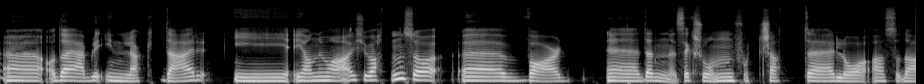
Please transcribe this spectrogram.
Uh, og da jeg ble innlagt der i januar 2018, så uh, var denne seksjonen fortsatt lå altså da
